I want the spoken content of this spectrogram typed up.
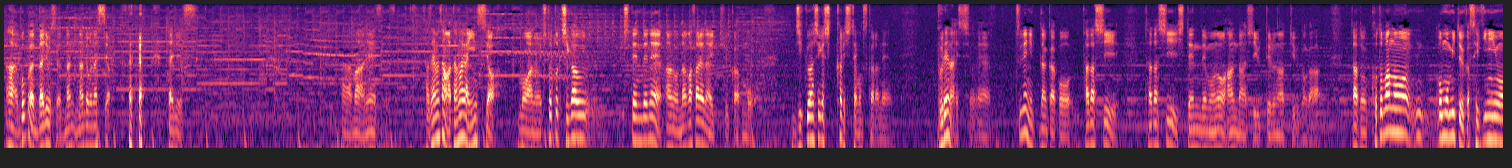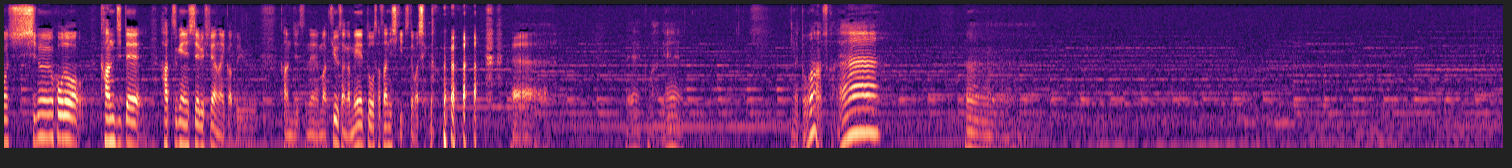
ー、あ僕は大丈夫ですよ。ななんでもないですよ。大丈夫です。あまあね笹山さん頭がいいんすよ。もうあの人と違う視点でねあの流されないっていうかもう軸足がしっかりしてますからね。ぶれないですよね。常になんかこう正しい正しい視点でものを判断して言ってるなっていうのがあと言葉の重みというか責任を死ぬほど感じて発言してる人やないかという感じですね、まあ、Q さんが名刀笹錦って言ってましたけど、えー。ね、まあね、どうなんですかね、うん。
